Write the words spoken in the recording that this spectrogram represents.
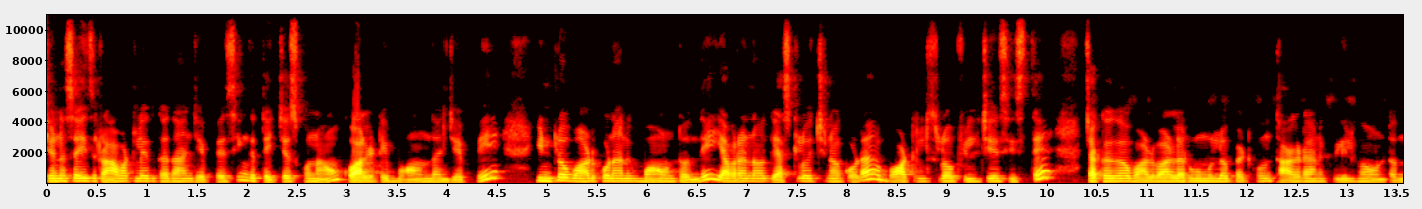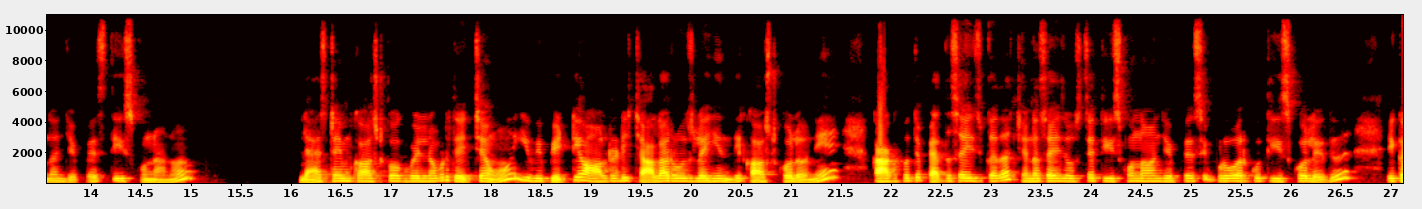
చిన్న సైజు రావట్లేదు కదా అని చెప్పేసి ఇంక తెచ్చేసుకున్నాము. క్వాలిటీ బాగుందని చెప్పి. ఇంట్లో వాడుకోవడానికి బాగుంటుంది ఎవరైనా గెస్ట్‌లొచ్చినా కూడా బాటిల్స్‌లో ఫిల్ చేసి ఇస్తే చక్కగా వాళ్ళ వాళ్ళ రూముల్లో పెట్టుకొని తాగడానికి వీలుగా ఉంటుందని చెప్పేసి తీసుకున్నాను. లాస్ట్ టైం కాస్ట్‌కోకి వెళ్ళినప్పుడు తెచ్చాము. ఇవి పెట్టి ఆల్రెడీ చాలా రోజులు అయ్యింది కాస్ట్‌కోలోని. కాకపోతే పెద్ద సైజు కదా! చిన్న సైజు వస్తే తీసుకుందాం అని చెప్పేసి ఇప్పుడు వరకు తీసుకోలేదు. ఇక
